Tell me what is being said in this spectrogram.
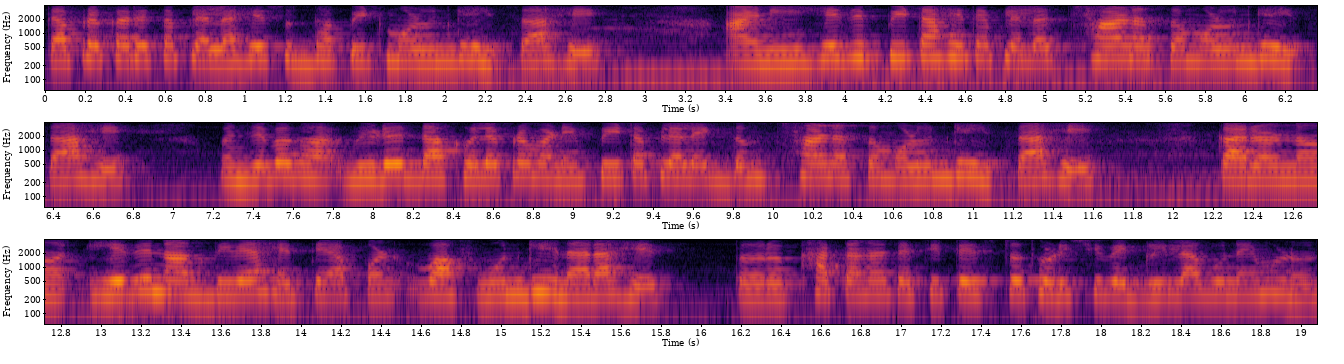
त्या प्रकारेच आपल्याला हे सुद्धा पीठ मळून घ्यायचं आहे. आणि हे जे पीठ आहे ते आपल्याला छान असं मळून घ्यायचं आहे. म्हणजे बघा व्हिडिओत दाखवल्याप्रमाणे पीठ आपल्याला एकदम छान असं मळून घ्यायचं आहे. कारण हे जे नागदिवे आहेत ते आपण वाफवून घेणार आहेत. तर खाताना त्याची टेस्ट थोडीशी वेगळी लागू नये म्हणून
